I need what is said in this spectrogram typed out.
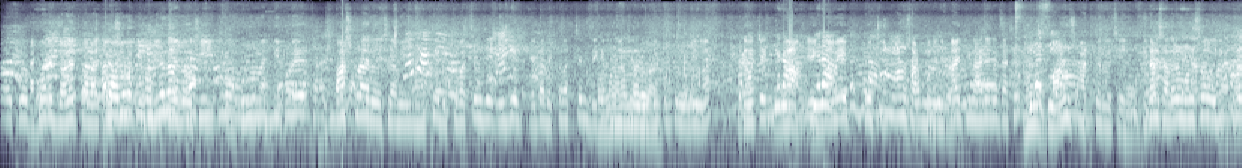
একেবারে জলের তলায়। কংসবতী রয়েছি পূর্ব মেদিনীপুরে পাঁশকুড়ায় রয়েছি আমি এই মুহূর্তে। দেখতে পাচ্ছেন যে এই যে এটা দেখতে পাচ্ছেন দেখে মনে হচ্ছে নদী কিন্তু নদী নয়। এটা হচ্ছে গ্রাম। এই গ্রামে প্রচুর মানুষ আটকে রয়েছে প্রায় তিন হাজারের কাছে মানুষ আটকে রয়েছে। এখানে সাধারণ মানুষরা ওই দিক থেকে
